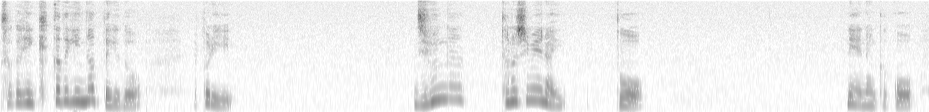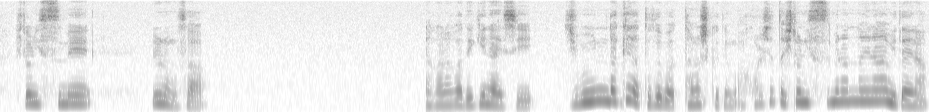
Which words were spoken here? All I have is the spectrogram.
作品結果的になったけどっぱり自分が楽しめないとねなんかこう人に勧めるのもさなかなかできないし自分だけが例えば楽しくてもあこれちょっと人に勧めらんないなみたいな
